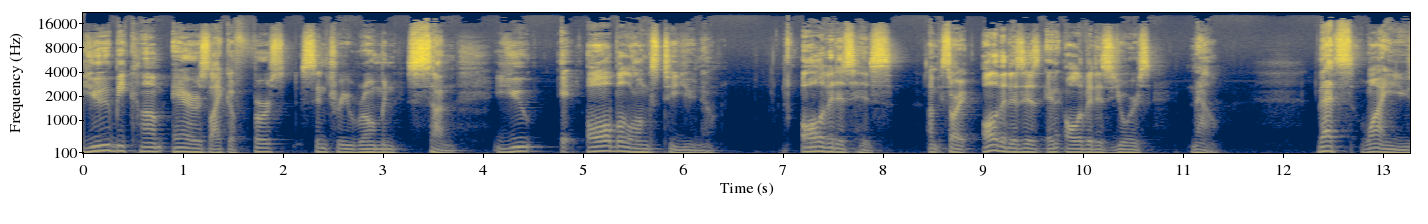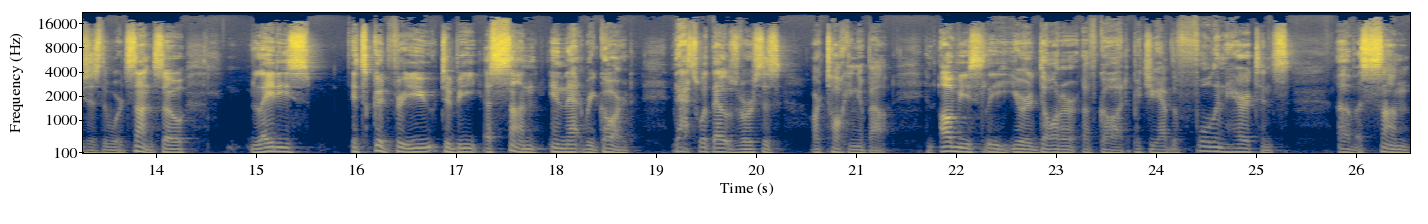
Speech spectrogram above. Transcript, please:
you become heirs like a first century Roman son. You it all belongs to you now. All of it is his. I'm sorry, all of it is his and all of it is yours now. That's why he uses the word son. So, ladies, it's good for you to be a son in that regard. That's what those verses are talking about. And obviously, you're a daughter of God, but you have the full inheritance of a son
